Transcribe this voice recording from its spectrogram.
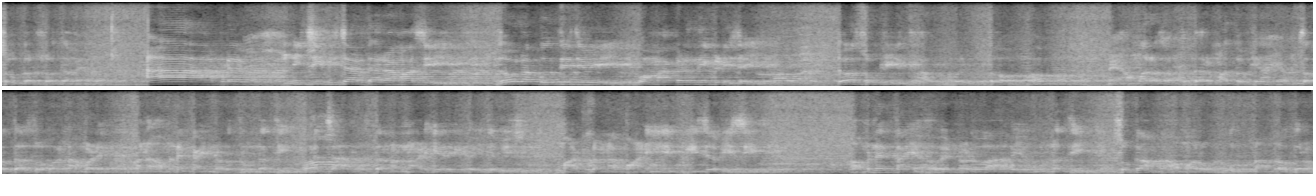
શું કરશો તમે? આ આપણે નીચી વિચારધારામાં છીએ. જો બુદ્ધિજીવી. કોમ આગળ નીકળી જાય. જો સુખી થવું હોય તો ને અમારા ઘરમાં તો ક્યાંય અંતરતા જોવા ના મળે. અને અમને કાંઈ નડતું નથી. અમે ચાર રસ્તાના નાળિયેરી ખાઈ જવી છે માટલાના પાણીએ પી જવી છે અમને કાંઈ હવે નડવા આવે એવું નથી. શું કામ? અમારો ગુરુ નામનો ગ્રહ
